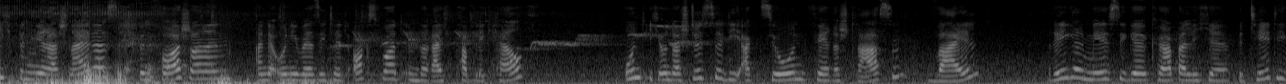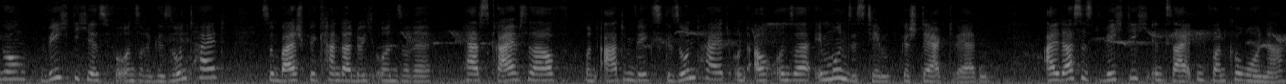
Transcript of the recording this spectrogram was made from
Ich bin Mira Schneiders, ich bin Forscherin an der Universität Oxford im Bereich Public Health und ich unterstütze die Aktion Faire Straßen, weil regelmäßige körperliche Betätigung wichtig ist für unsere Gesundheit. Zum Beispiel kann dadurch unsere Herz-Kreislauf- und Atemwegsgesundheit und auch unser Immunsystem gestärkt werden. All das ist wichtig in Zeiten von Corona.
